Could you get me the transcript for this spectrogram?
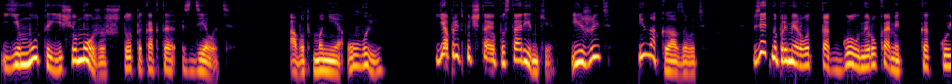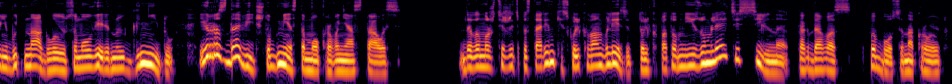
Ему ты еще можешь что-то как-то сделать. А вот мне, увы. Я предпочитаю по старинке и жить, и наказывать. Взять, например, вот так голыми руками какую-нибудь наглую, самоуверенную гниду и раздавить, чтобы места мокрого не осталось. Да вы можете жить по старинке, сколько вам влезет, только потом не изумляйтесь сильно, когда вас фэбосы накроют.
